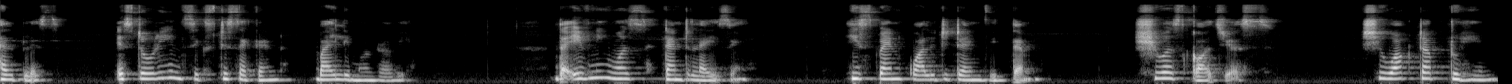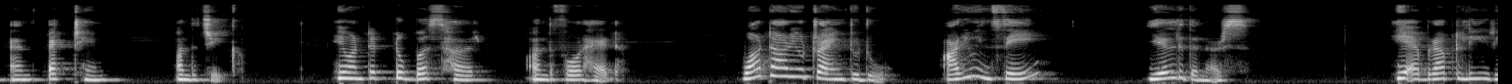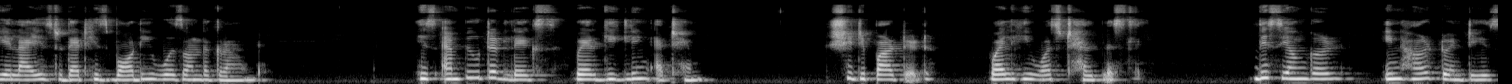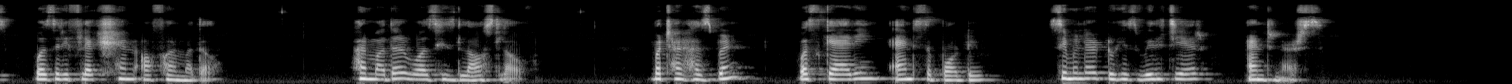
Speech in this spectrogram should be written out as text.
Helpless. A story in 60 seconds by Leemon Ravi. The evening was tantalizing. He spent quality time with them. She was gorgeous. She walked up to him and pecked him on the cheek. He wanted to buss her on the forehead. What are you trying to do? Are you insane? yelled the nurse. He abruptly realized that his body was on the ground. His amputated legs were giggling at him. She departed while he watched helplessly. This young girl in her twenties was a reflection of her mother. Her mother was his lost love. But her husband was caring and supportive, similar to his wheelchair and nurse.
